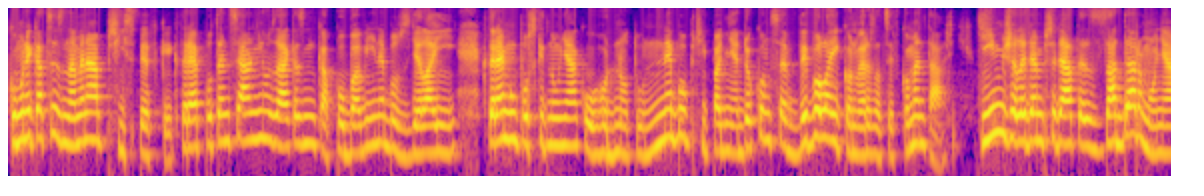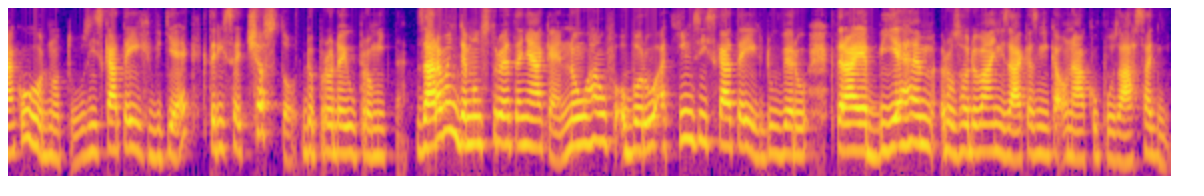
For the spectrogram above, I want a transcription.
Komunikace znamená příspěvky, které potenciálního zákazníka pobaví nebo vzdělají, které mu poskytnou nějakou hodnotu nebo případně dokonce vyvolají konverzaci v komentářích. Tím, že lidem předáte zadarmo nějakou hodnotu, získáte jejich vděk, který se často do prodejů promítne. Zároveň demonstrujete nějaké know-how v oboru a tím získáte jejich důvěru, která je během rozhodování zákazníka o nákupu zásadní.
